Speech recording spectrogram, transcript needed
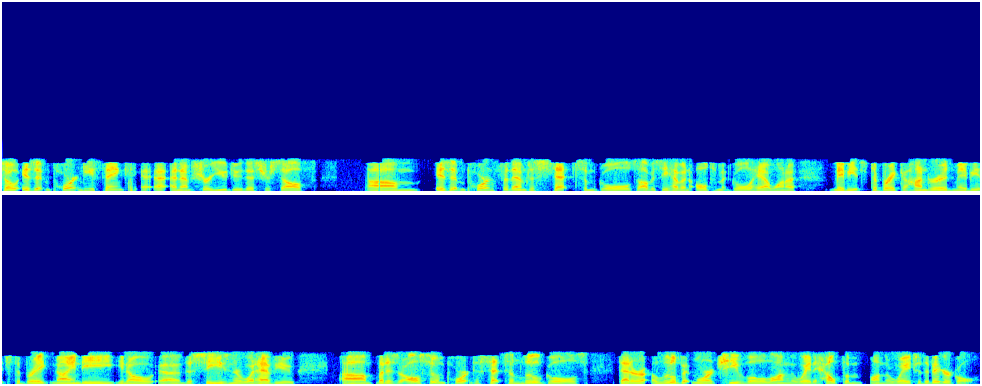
so, is it important? Do you think? And I'm sure you do this yourself. Um, is it important for them to set some goals? Obviously, have an ultimate goal. Hey, I want to. Maybe it's to break 100. Maybe it's to break 90. You know, uh, this season or what have you. Um, but is it also important to set some little goals that are a little bit more achievable along the way to help them on the way to the bigger goal?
